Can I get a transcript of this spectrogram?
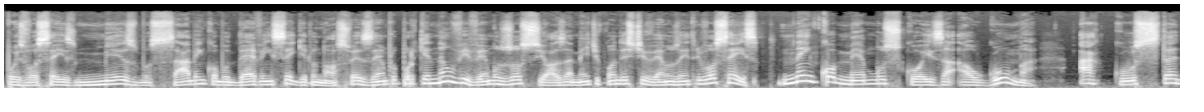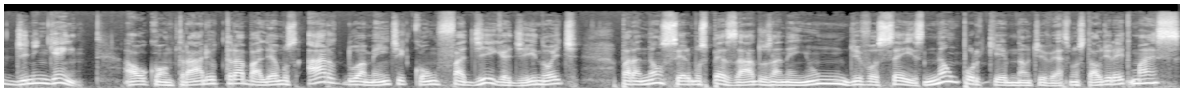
pois vocês mesmos sabem como devem seguir o nosso exemplo, porque não vivemos ociosamente quando estivemos entre vocês, nem comemos coisa alguma à custa de ninguém ao contrário, trabalhamos arduamente com fadiga dia e noite para não sermos pesados a nenhum de vocês, não porque não tivéssemos tal direito, mas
